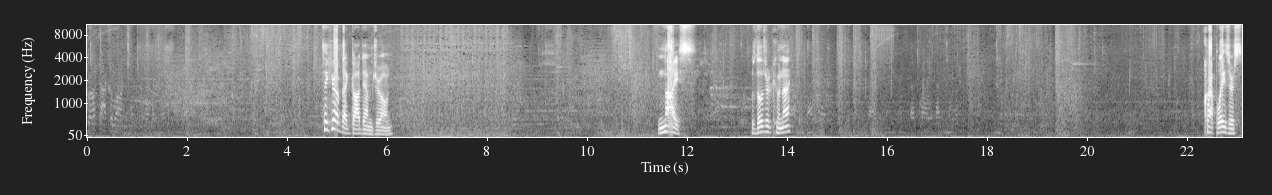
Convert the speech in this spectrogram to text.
brought back alive. Take care of that goddamn drone. Nice. Was those your kunai? Crap, lasers.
